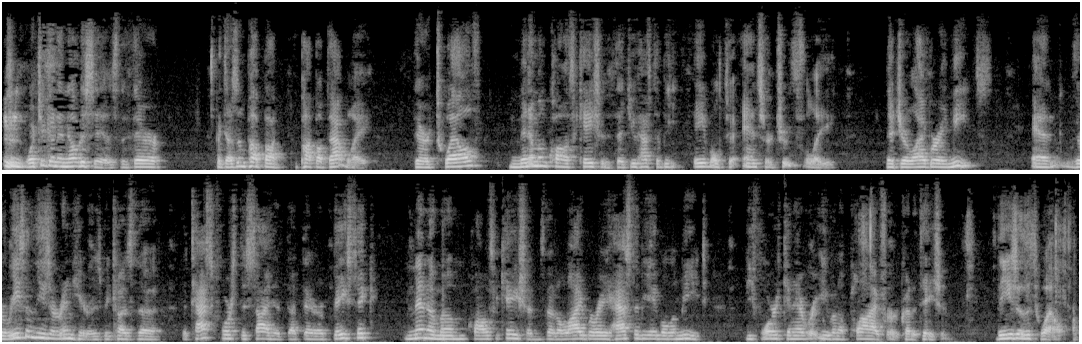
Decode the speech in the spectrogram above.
what you're going to notice is that there it doesn't pop up pop up that way. There are 12 minimum qualifications that you have to be able to answer truthfully that your library meets. And the reason these are in here is because the, the task force decided that there are basic minimum qualifications that a library has to be able to meet before it can ever even apply for accreditation. These are the 12.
